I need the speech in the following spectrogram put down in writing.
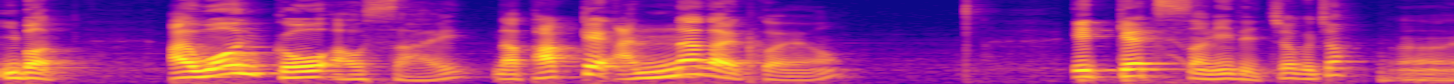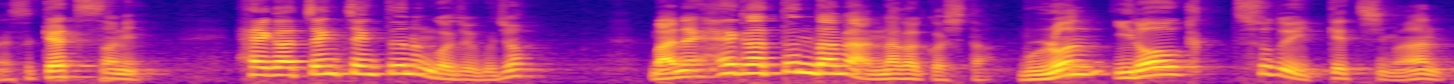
2번. I won't go outside. 나 밖에 안 나갈 거예요. It gets sunny 됐죠, 그죠? 어, 그래서 get sunny. 해가 쨍쨍 뜨는 거죠, 그죠? 만약 해가 뜬다면 안 나갈 것이다. 물론 이럴 수도 있겠지만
